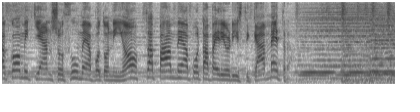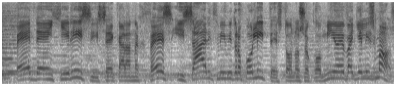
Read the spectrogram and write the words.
ακόμη και αν σωθούμε από τον ιό, θα πάμε από τα περιοριστικά μέτρα. Πέντε εγχειρήσεις έκαναν χθες εισάριθμοι Μητροπολίτες στο νοσοκομείο Ευαγγελισμός.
